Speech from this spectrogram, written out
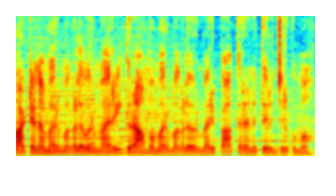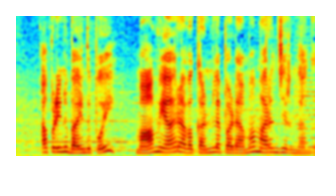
பட்டண மருமகளை ஒரு மாதிரி கிராம மருமகளை ஒரு மாதிரி பாக்குறேன்னு தெரிஞ்சிருக்குமோ? அப்படின்னு பயந்து போய் மாமியார் அவ கண்ணில் படாம மறைஞ்சிருந்தாங்க.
